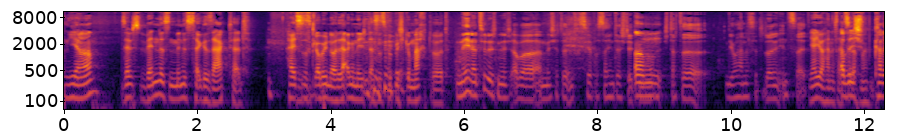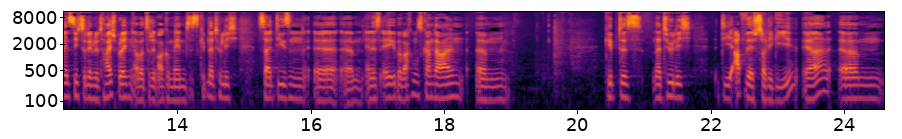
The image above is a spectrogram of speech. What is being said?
Ja. Selbst wenn das ein Minister gesagt hat, heißt es, glaube ich, noch lange nicht, dass es wirklich gemacht wird. Nee, natürlich nicht, aber mich hätte interessiert, was dahinter steht. Ähm, genau. ich dachte, Johannes hätte da den Insight. Ja, Johannes, Also erzähl ich kann jetzt nicht zu dem Detail sprechen, aber zu dem Argument. Es gibt natürlich seit diesen äh, ähm, NSA-Überwachungsskandalen ähm, gibt es natürlich die Abwehrstrategie, ja, ähm,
